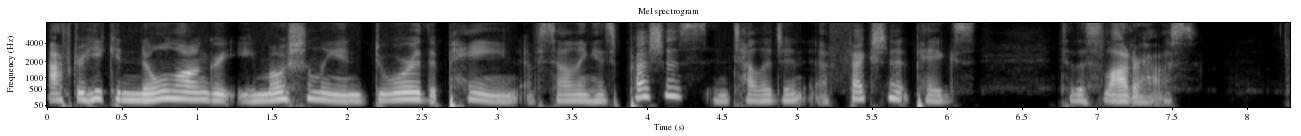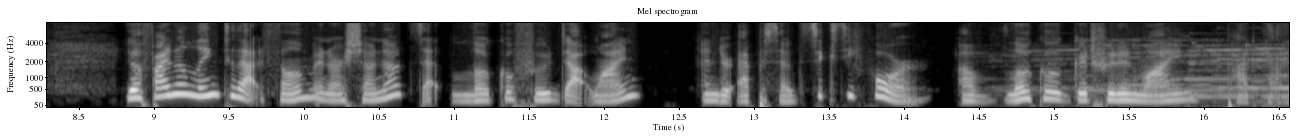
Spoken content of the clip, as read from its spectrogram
after he can no longer emotionally endure the pain of selling his precious, intelligent, affectionate pigs to the slaughterhouse. You'll find a link to that film in our show notes at localfood.wine under episode 64 of Local Good Food and Wine podcast.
